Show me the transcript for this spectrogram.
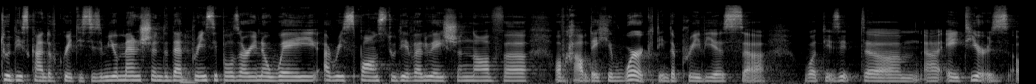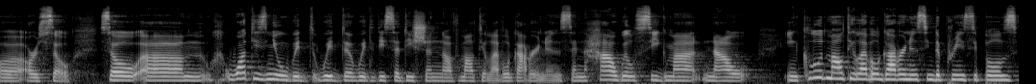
to this kind of criticism. You mentioned that yeah. principles are in a way a response to the evaluation of uh, of how they have worked in the previous. Uh, what is it? Um, uh, eight years or, or so. So, um, what is new with with with this addition of multi-level governance, and how will Sigma now include multi-level governance in the principles?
